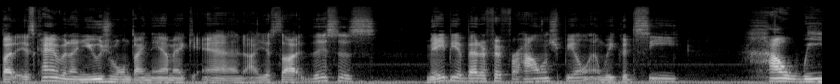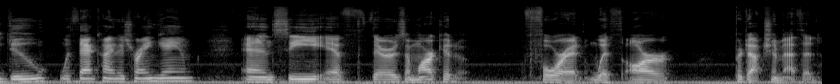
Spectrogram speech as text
But it's kind of an unusual dynamic, and I just thought this is maybe a better fit for Hollandspiele, and we could see how we do with that kind of train game and see if there's a market for it with our production method.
